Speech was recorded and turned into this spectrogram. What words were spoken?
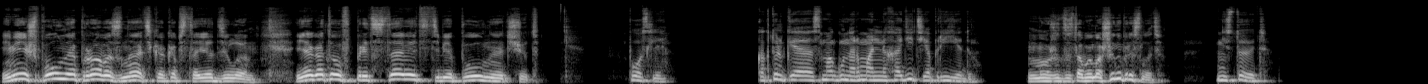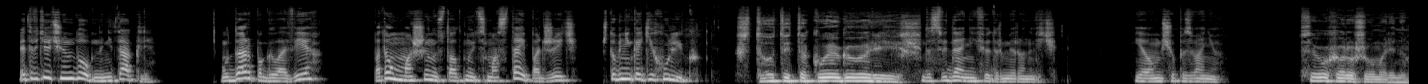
Имеешь полное право знать, как обстоят дела. Я готов представить тебе полный отчет. После. Как только я смогу нормально ходить, я приеду. Может, за тобой машину прислать? Не стоит. Это ведь очень удобно, не так ли? Удар по голове, Потом машину столкнуть с моста и поджечь, чтобы никаких улик. Что ты такое говоришь? До свидания, Федор Миронович. Я вам еще позвоню. Всего хорошего, Марина.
